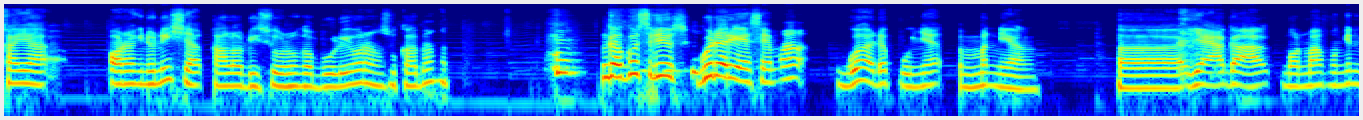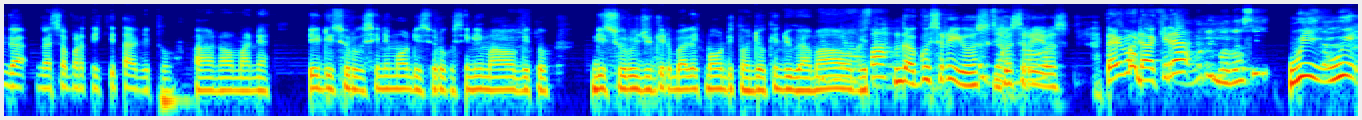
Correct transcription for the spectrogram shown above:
Kayak orang Indonesia kalau disuruh ngebully orang suka banget. Enggak, gue serius. Gue dari SMA, gue ada punya temen yang eh ya agak mohon maaf mungkin nggak nggak seperti kita gitu uh, normalnya dia disuruh ke sini mau disuruh ke sini mau gitu. Disuruh jungkir balik mau ditonjokin juga mau Iya, gitu. Fah. enggak gue serius gue serius. Tapi pada akhirnya Kamu di mana sih? we we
